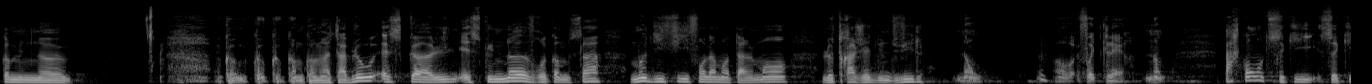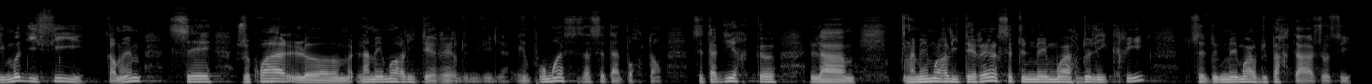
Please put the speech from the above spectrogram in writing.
comme une euh, comme, comme, comme, comme, un tableau, est-ce qu'une est œuvre comme ça modifie fondamentalement le trajet d'une ville? Non. Il faut être clair, non. Par contre, ce qui, ce qui modifie quand même, c'est, je crois, le, la mémoire littéraire d'une ville. Et pour moi, ça, c'est important. C'est-à-dire que la, la mémoire littéraire, c'est une mémoire de l'écrit, c'est une mémoire du partage aussi,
